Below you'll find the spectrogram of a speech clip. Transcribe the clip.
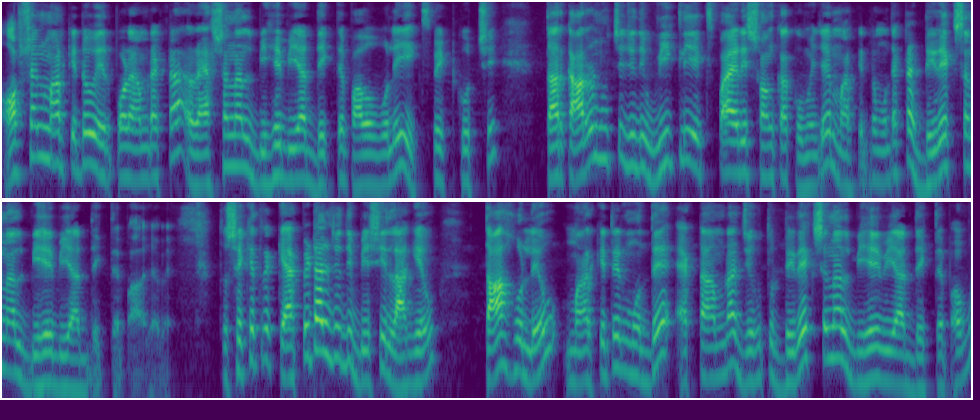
অপশান মার্কেটেও এরপরে আমরা একটা র্যাশনাল বিহেভিয়ার দেখতে পাবো বলেই এক্সপেক্ট করছি। তার কারণ হচ্ছে, যদি উইকলি এক্সপায়ারির সংখ্যা কমে যায় মার্কেটের মধ্যে একটা ডিরেকশনাল বিহেভিয়ার দেখতে পাওয়া যাবে। তো সেক্ষেত্রে ক্যাপিটাল যদি বেশি লাগেও, তাহলেও মার্কেটের মধ্যে একটা আমরা যেহেতু ডিরেকশনাল বিহেভিয়ার দেখতে পাবো,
